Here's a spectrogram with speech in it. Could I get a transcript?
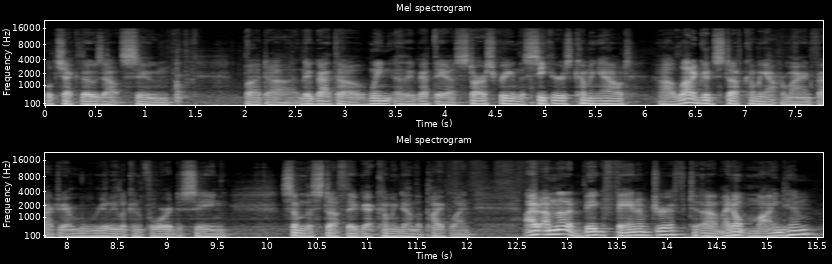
we'll check those out soon. But uh, they've got the wing, uh, they've got the uh, Starscream, the Seekers coming out. Uh, a lot of good stuff coming out from Iron Factory. I'm really looking forward to seeing some of the stuff they've got coming down the pipeline. I, am not a big fan of Drift. Um, I don't mind him,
